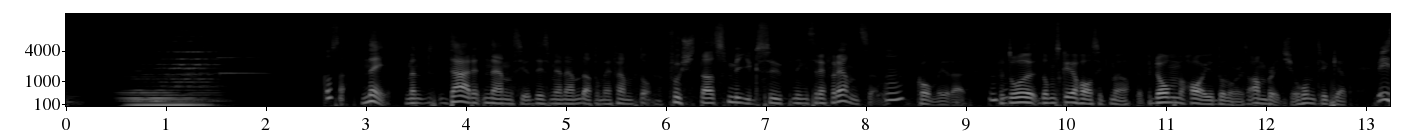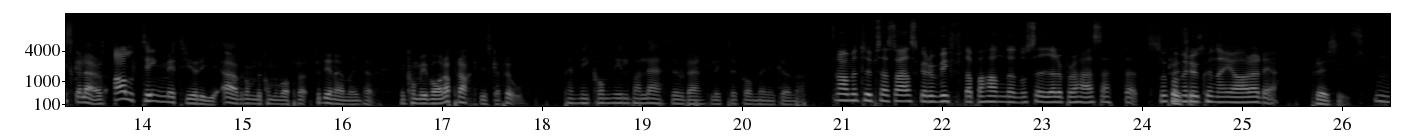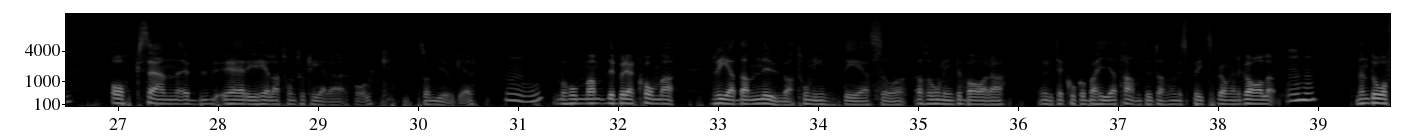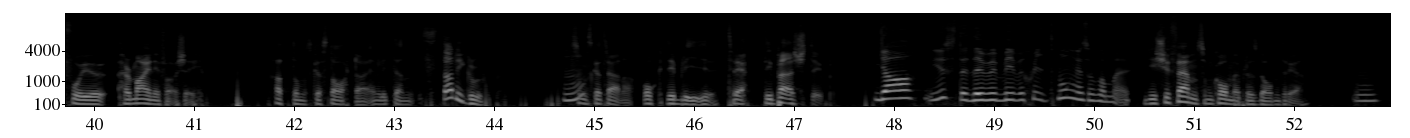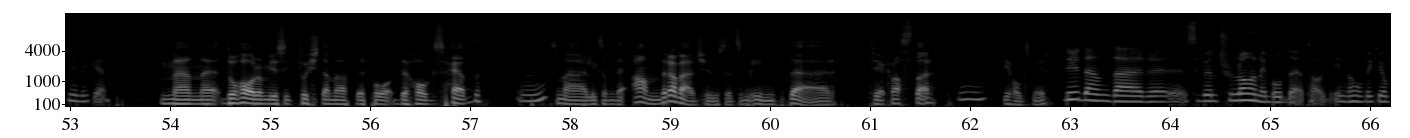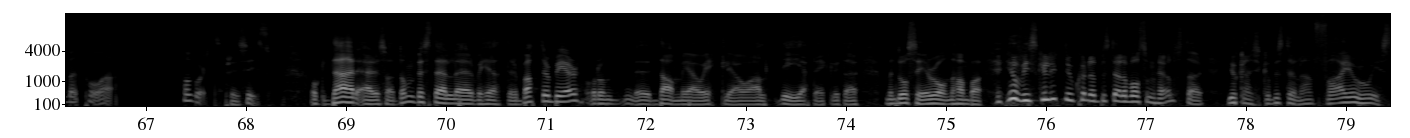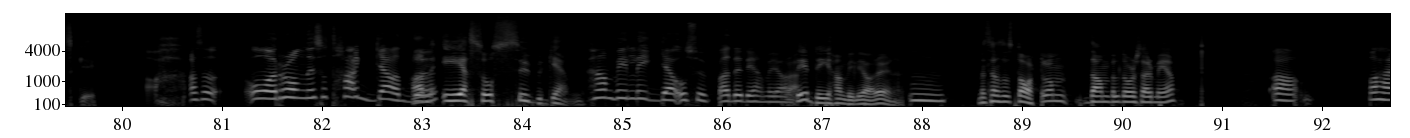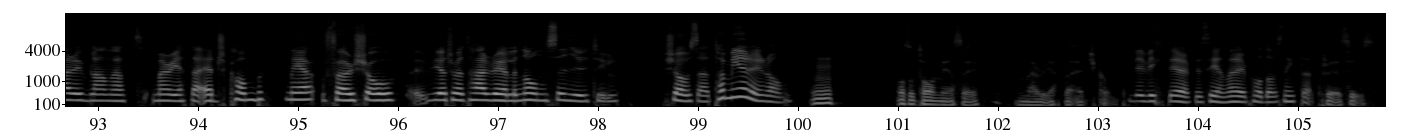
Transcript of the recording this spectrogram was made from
Så. Nej, men där nämns ju det som jag nämnde, att de är 15. Första smygsupningsreferensen Mm. kommer ju där. För Mhm. då, de ska ju ha sitt möte, för de har ju Dolores Umbridge, och hon tycker att vi ska lära oss allting med teori, även om det kommer vara, för det nämner inte heller, det kommer ju vara praktiska prov. Men ni, om ni bara läser ordentligt så kommer ni kunna. Ja men typ så här, så här ska du vifta på handen och säga det på det här sättet, så kommer Precis. du kunna göra det. Precis. Mm. Och sen eh, är det ju hela att hon torterar folk som ljuger. Mm. Hon, man, det börjar komma redan nu att hon inte är så, alltså hon är inte bara en liten kokobahia-tant utan hon är spritt galen. Mhm. Men då får ju Hermione för sig att de ska starta en liten study group Mm. som ska träna, och det blir 30 pers typ. Ja, just det, det blir väl skitmånga som kommer. Det är 25 som kommer plus de tre. Mm, det är mycket. Men eh, då har de ju sitt första möte på The Hogs Head, Mm. som är liksom det andra värdshuset som inte är Tre Kvastar Mm. i Hogsmeade. Det är ju den där eh, Sibyl Trelawney bodde ett tag innan hon fick jobbet på Hogwarts. Precis. Och där är det så att de beställer, vad heter det, butterbeer, och de är dammiga och äckliga och allt, det är jätteäckligt där. Men då säger Ron, han bara Ja vi skulle nu kunna beställa vad som helst där. Jag kanske ska beställa en fire whiskey. Alltså, åh Ron är så taggad! Han är så sugen. Han vill ligga och supa, det är det han vill göra. Det är det han vill göra i den här. Mm. Men sen så startar de Dumbledores armé. Ja. Och här är ibland att Marietta Edgecomb med för show. Jag tror att Harry eller någon säger ju till show så här, ta med dig någon. Mm. Och så tar hon med sig Marietta Edgecombe. Det blir viktigare för senare i poddavsnittet. Precis.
